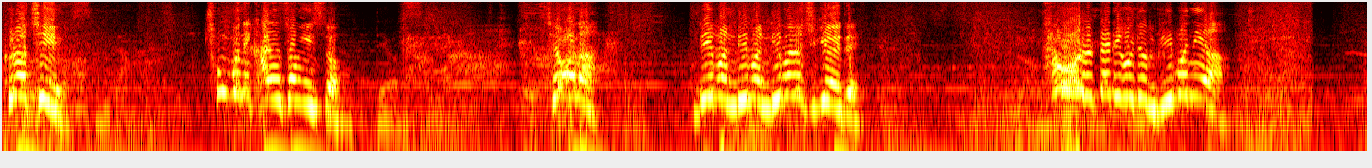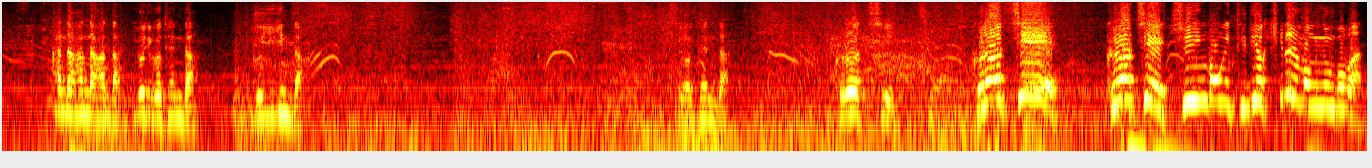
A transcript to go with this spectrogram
그렇지! 충분히 가능성이 있어. 재원아! 리본 리본 리본을 죽여야 돼! 타워를 때리고 있는 리본이야! 간다 간다 간다! 이거 이거 된다! 이거 이긴다! 이거 된다 그렇지. 그렇지! 그렇지! 주인공이 드디어 키를 먹는구만.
